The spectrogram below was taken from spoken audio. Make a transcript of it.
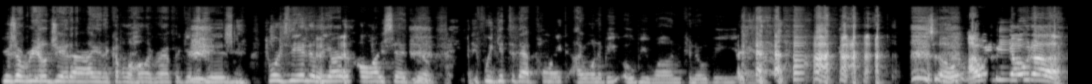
There's a real Jedi and a couple of holographic images. And towards the end of the article, I said, you know, if we get to that point, I want to be Obi Wan Kenobi. so I would be Yoda.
